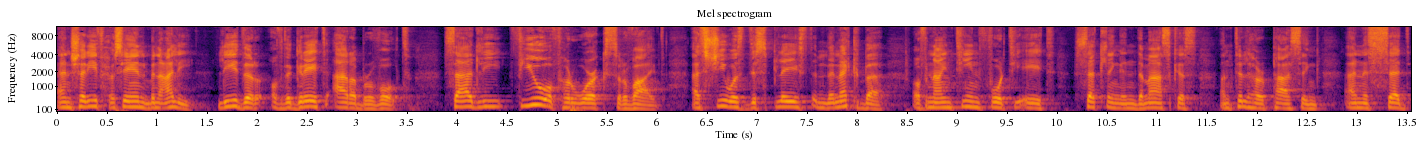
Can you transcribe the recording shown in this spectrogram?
and Sharif Hussein bin Ali, leader of the Great Arab Revolt. Sadly, few of her works survived, as she was displaced in the Nakba of 1948, settling in Damascus until her passing, and is said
